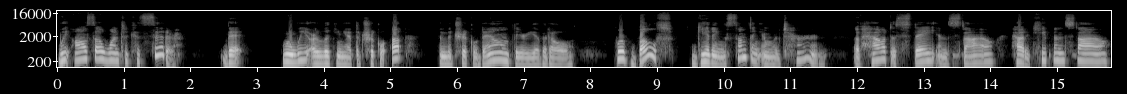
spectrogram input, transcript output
we also want to consider that when we are looking at the trickle up and the trickle down theory of it all, we're both getting something in return of how to stay in style, how to keep in style,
